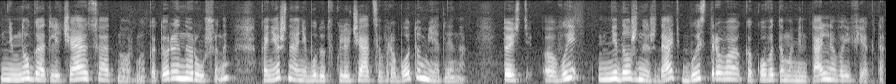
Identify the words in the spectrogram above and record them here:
немного отличаются от нормы, которые нарушены, конечно, они будут включаться в работу медленно. То есть э, вы не должны ждать быстрого какого-то моментального эффекта.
